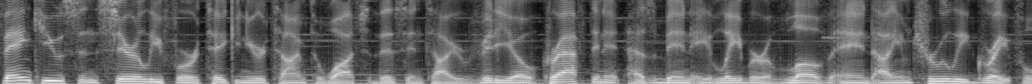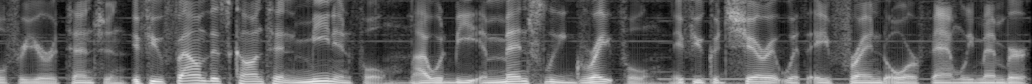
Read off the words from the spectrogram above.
Thank you sincerely for taking your time to watch this entire video. Crafting it has been a labor of love and I am truly grateful for your attention. If you found this content meaningful, I would be immensely grateful if you could share it with a friend or family member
